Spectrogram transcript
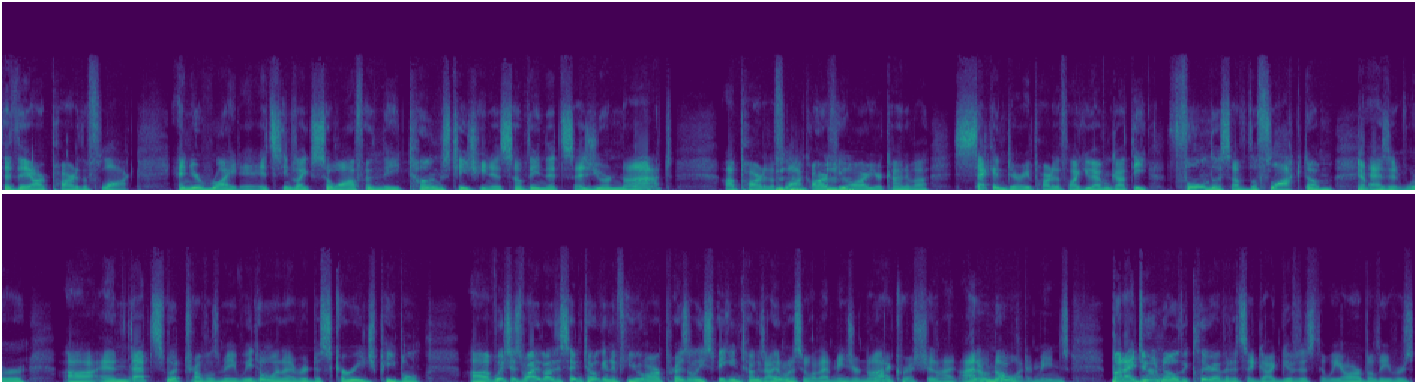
that they are part of the flock. And you're right. It it seems like so often the tongues teaching is something that says you're not a part of the flock, or if you are, you're kind of a secondary part of the flock. You haven't got the fullness of the flockdom, Yep. as it were. Uh, and that's what troubles me. We don't want to ever discourage people. Uh, which is why, by the same token, if you are presently speaking tongues, I don't want to say, well, that means you're not a Christian. I, I don't know what it means. But I do know the clear evidence that God gives us that we are believers.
